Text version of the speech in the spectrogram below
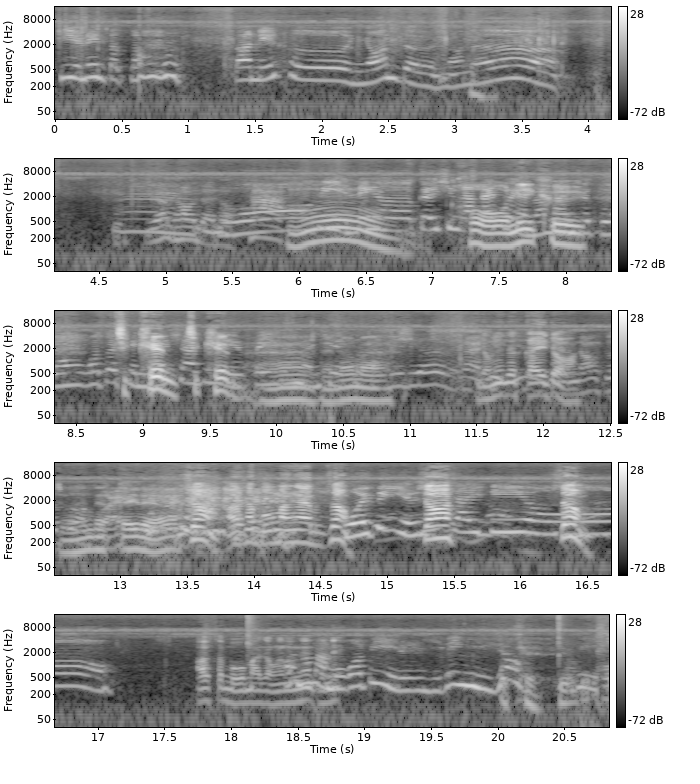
พี่อย่าเร่งตอนตอนนี้คือย้อนเดินนอนเนอะโอ้พี่เร่งเออกล้ชิ้นละโหนี่คือ chicken กว้าเดี๋ยวเรามา giống như cái cây rồi ตรงนั้นใกลเลยว xong ở sao bố mang ngay xong โอ้ยพี่อย่าเงใจอ้ xong เอาสบู่มาจากนั้นนี่นี่โอ้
